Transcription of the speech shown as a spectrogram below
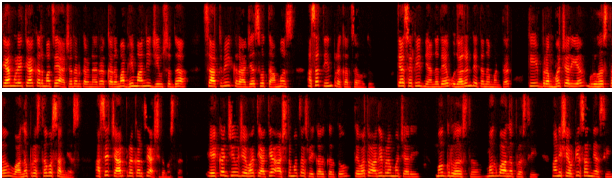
त्यामुळे त्या कर्माचे आचरण करणारा कर्माभिमानी जीव सुद्धा सात्विक राजस्व तामस असा तीन प्रकारचा होतो. त्यासाठी ज्ञानदेव उदाहरण देताना म्हणतात की ब्रह्मचर्य गृहस्थ वानप्रस्थ व संन्यास असे चार प्रकारचे आश्रम असतात. एकच जीव जेव्हा त्या त्या आश्रमाचा स्वीकार करतो तेव्हा तो आधी ब्रह्मचारी मग गृहस्थ मग वानप्रस्थी आणि शेवटी संन्यासी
